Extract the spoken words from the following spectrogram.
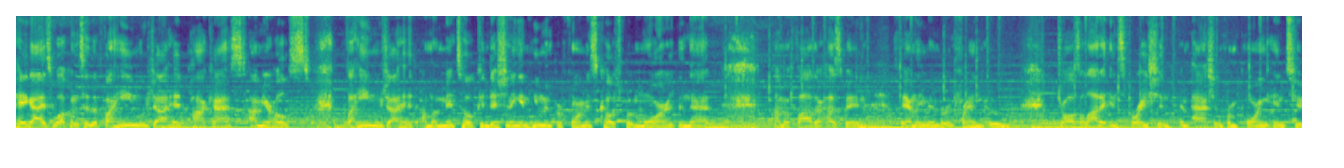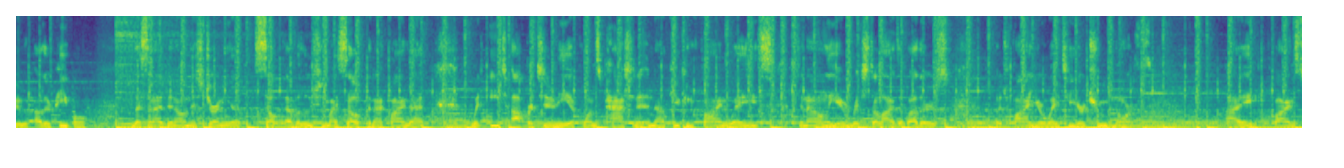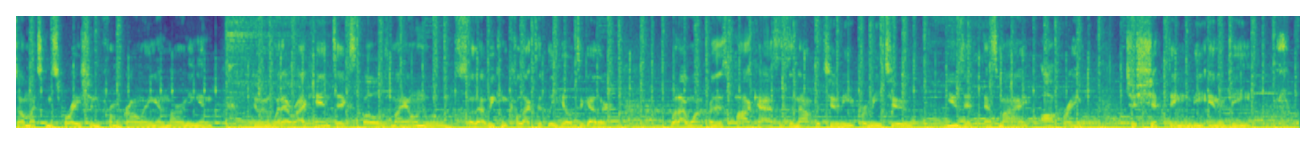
Hey guys, welcome to the Faheem Mujahid podcast. I'm your host, Faheem Mujahid. I'm a mental conditioning and human performance coach, but more than that, I'm a father, husband, family member, and friend who draws a lot of inspiration and passion from pouring into other people. Listen, I've been on this journey of self evolution myself, and I find that with each opportunity, if one's passionate enough, you can find ways to not only enrich the lives of others, but find your way to your true north. I find so much inspiration from growing and learning and doing whatever I can to expose my own wounds so that we can collectively heal together. What I want for this podcast is an opportunity for me to use it as my offering to shifting the energy,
